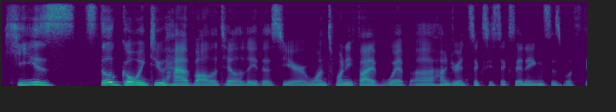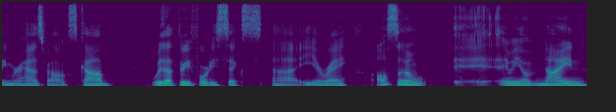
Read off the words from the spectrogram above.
He is still going to have volatility this year. 125 whip, uh, 166 innings is what Steamer has for Alex Cobb with a 346 uh, ERA. Also, I mean, you know, nine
